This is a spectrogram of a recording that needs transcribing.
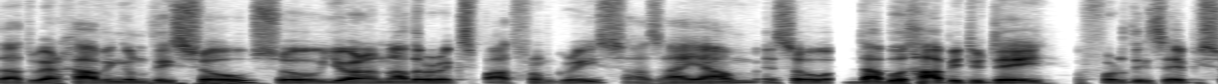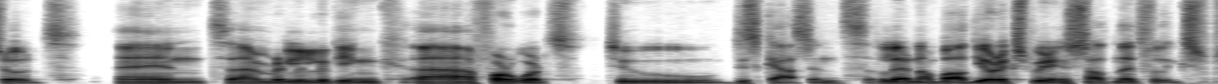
that we are having on this show. So you are another expat from Greece, as I am. So double happy today for this episode. And I'm really looking uh, forward to discuss and learn about your experience at Netflix.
